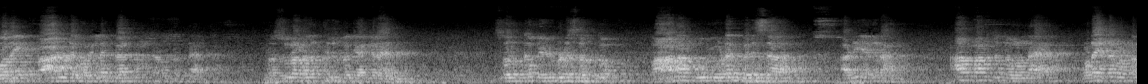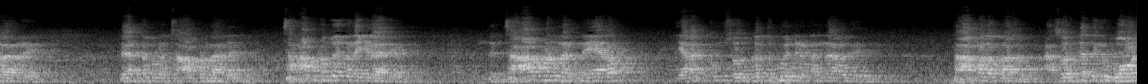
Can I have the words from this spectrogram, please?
ஓரை வாழுடைய உரையில பேத்தப்பழம் சாப்பிட்டு இருந்தார். ரசூலாளர் திரும்ப கேட்கிறாரு. சொர்க்கம் எழுபட சொர்க்கம் வானம் பூமியோட பெருசா அப்படின்னு கேட்கிறாங்க. ஆமான்னு சொன்ன உடனே உடனே என்ன பண்றாரு? பேத்தப்பழம் சாப்பிடுறாரு. சாப்பிடும்போது நினைக்கிறாரு? இந்த சாப்பிடுற நேரம் எனக்கும் சொர்க்கத்துக்கும் என்ன என்ன ஆகுது தாமதம் ஆகுது. நான் சொர்க்கத்துக்கு போன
